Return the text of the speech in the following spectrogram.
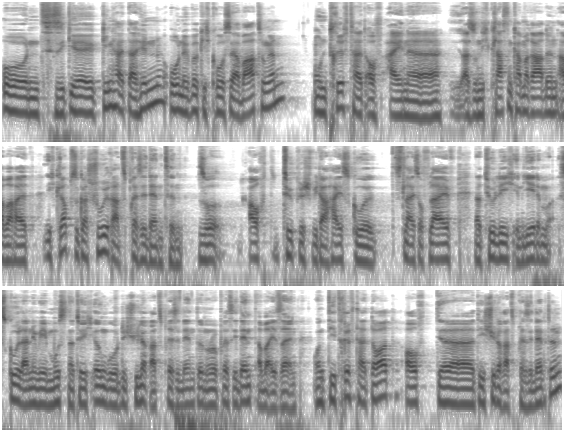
Und sie ging halt dahin ohne wirklich große Erwartungen und trifft halt auf eine, also nicht Klassenkameradin, aber halt, ich glaube sogar Schulratspräsidentin. So auch typisch wieder Highschool Slice of Life. Natürlich, in jedem School-Anime muss natürlich irgendwo die Schülerratspräsidentin oder Präsident dabei sein. Und die trifft halt dort auf die, die Schülerratspräsidentin.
